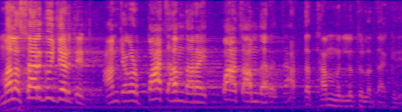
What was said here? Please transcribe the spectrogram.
मला सारखं विचारते आमच्याकडे पाच आमदार आहेत पाच आमदार आहेत. आता थांब म्हणलं तुला दाखली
